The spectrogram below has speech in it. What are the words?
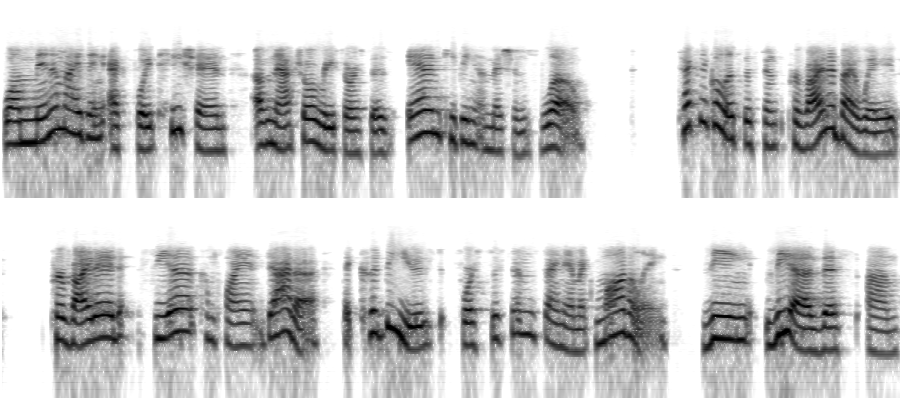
while minimizing exploitation of natural resources and keeping emissions low. Technical assistance provided by WAVES provided SEEA compliant data that could be used for systems dynamic modeling via, via this um,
